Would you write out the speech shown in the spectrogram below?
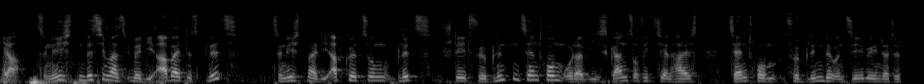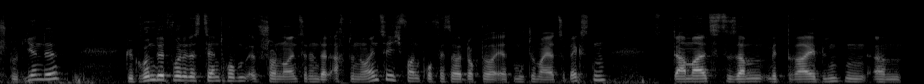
Ja, zunächst ein bisschen was über die Arbeit des Blitz. Zunächst mal die Abkürzung BLITZ steht für Blindenzentrum oder wie es ganz offiziell heißt, Zentrum für blinde und sehbehinderte Studierende. Gegründet wurde das Zentrum schon 1998 von Professor Dr. Erd Mutemeyer zu Bexten, damals zusammen mit drei blinden ähm,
